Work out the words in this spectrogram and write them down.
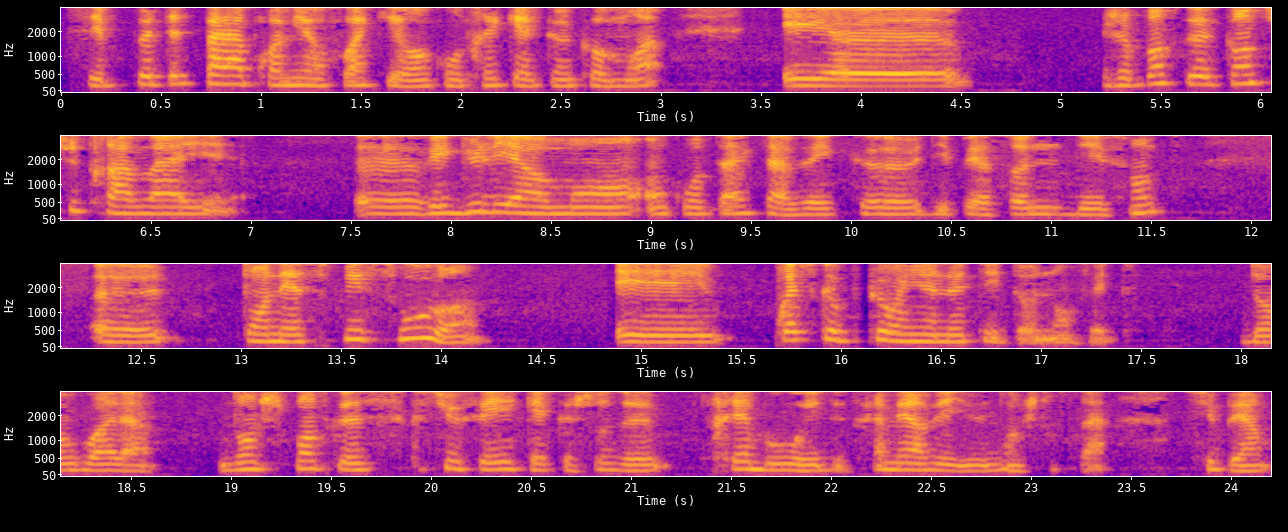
c'est peut-être pas la première fois qu'il rencontrait quelqu'un comme moi. Et euh, je pense que quand tu travailles euh, régulièrement en contact avec des personnes défuntes, ton esprit s'ouvre et presque plus rien ne t'étonne en fait. Donc voilà. Donc, je pense que ce que tu fais est quelque chose de très beau et de très merveilleux. Donc, je trouve ça superbe.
